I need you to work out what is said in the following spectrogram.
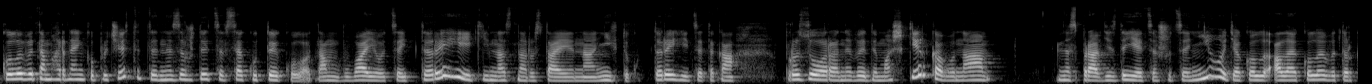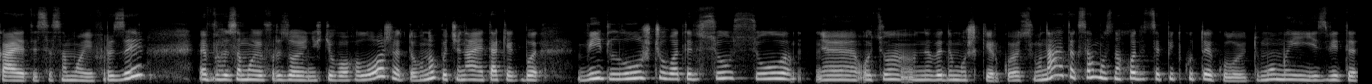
коли ви там гарненько прочистите, не завжди це все кутикула. Там буває оцей птеригій, який у нас наростає на нігтику. Птеригій це така прозора невидима шкірка, вона Насправді здається, що це ніготь, але коли ви торкаєтеся самої фрези, е, самою фрезою нігтєвого ложа, то воно починає так якби відлущувати всю всю е, оцю невидиму шкірку. Ось вона так само знаходиться під кутикулою, тому ми її звідти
